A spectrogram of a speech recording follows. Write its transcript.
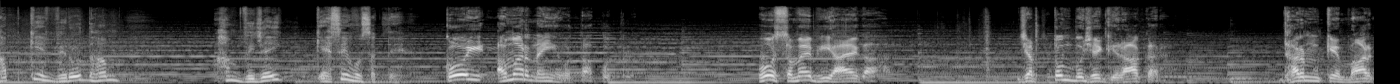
आपके विरुद्ध हम हम विजयी कैसे हो सकते हैं? कोई अमर नहीं होता पुत्र। वो समय भी आएगा जब तुम मुझे गिराकर धर्म के मार्ग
